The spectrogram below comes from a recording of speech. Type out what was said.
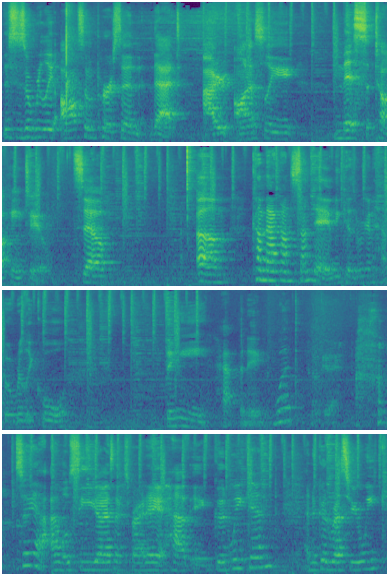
this is a really awesome person that I honestly miss talking to. So um, come back on Sunday because we're gonna have a really cool thingy happening. What? Okay. so yeah, I will see you guys next Friday. Have a good weekend and a good rest of your week.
